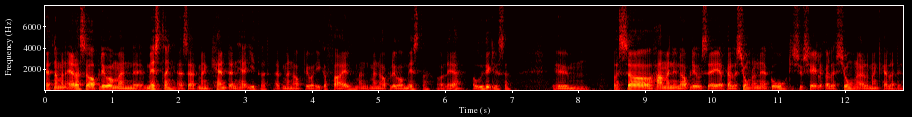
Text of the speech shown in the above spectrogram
at når man er der, så oplever man øh, mestring, altså at man kan den her idræt, at man oplever ikke at fejle, man, man oplever at mestre og lære og udvikle sig. Øhm, og så har man en oplevelse af, at relationerne er gode, de sociale relationer, eller man kalder det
